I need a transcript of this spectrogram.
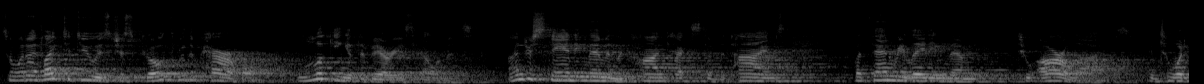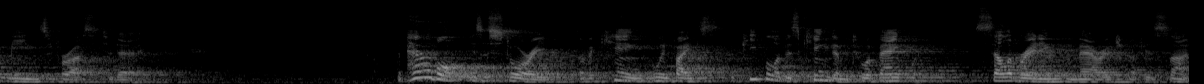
So what I'd like to do is just go through the parable, looking at the various elements, understanding them in the context of the times, but then relating them to our lives and to what it means for us today. Parable is a story of a king who invites the people of his kingdom to a banquet celebrating the marriage of his son.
